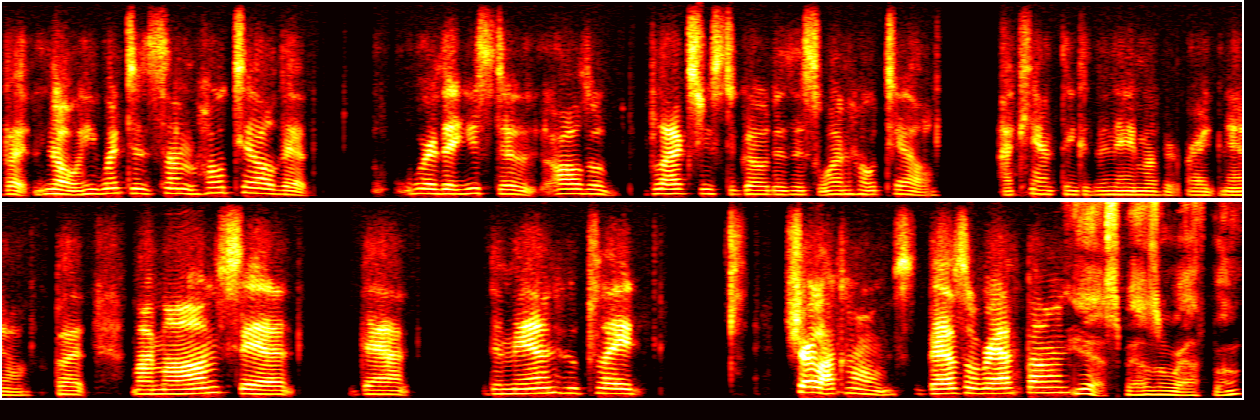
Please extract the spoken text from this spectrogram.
But no, he went to some hotel that where they used to all the blacks used to go to this one hotel. I can't think of the name of it right now. But my mom said that the man who played Sherlock Holmes, Basil Rathbone. Yes, Basil Rathbone.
